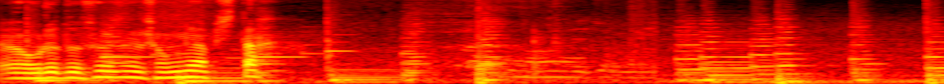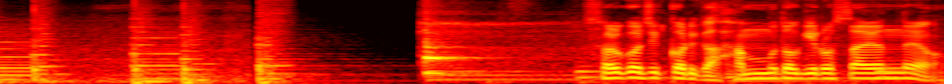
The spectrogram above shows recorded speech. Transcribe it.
야, 우리도 슬슬 정리합시다. 설거지거리가 한 무더기로 쌓였네요.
